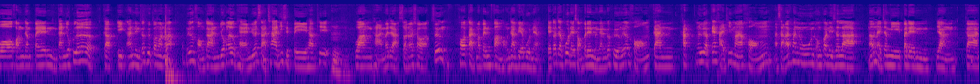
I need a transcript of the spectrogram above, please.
วความจำเป็น การยกเลิกกับอีกอันหนึ่งก็คือประมาณว่า เรื่องของการยกเลิกแผนยุทธศาสตร์ชาติ 20 ปีครับที่อืมวางฐานมาจากสนช ซึ่งพอตัดมาเป็นฝั่งของอาจารย์เปียบุตรเนี่ยแกก็จะพูดใน 2 ประเด็นเหมือนกัน ก็คือเรื่องของการคัดเลือกแก้ไขที่มาของสารรัฐธรรมนูญ องค์กรอิสระ แล้วไหนจะมีประเด็นอย่างการ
